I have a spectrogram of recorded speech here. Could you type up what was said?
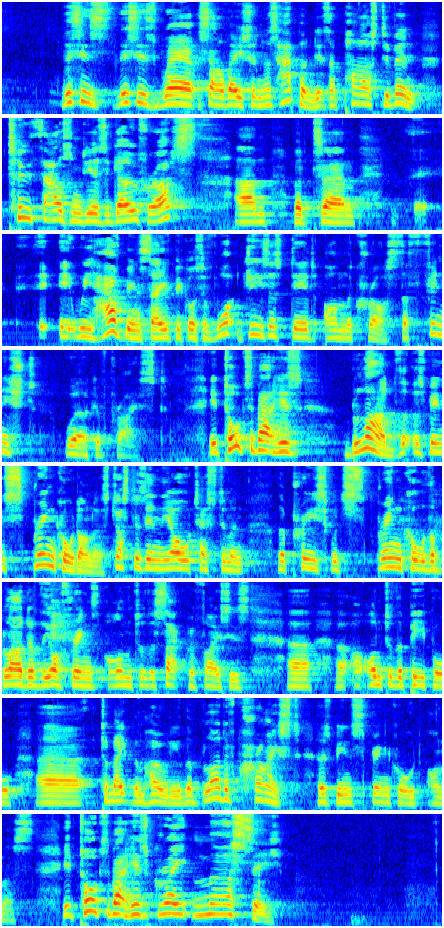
This is, this is where salvation has happened. It's a past event, 2,000 years ago for us. Um, but um, it, it, we have been saved because of what Jesus did on the cross, the finished work of Christ. It talks about his blood that has been sprinkled on us, just as in the Old Testament, the priest would sprinkle the blood of the offerings onto the sacrifices uh, uh, onto the people uh, to make them holy. The blood of Christ has been sprinkled on us. It talks about his great mercy.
